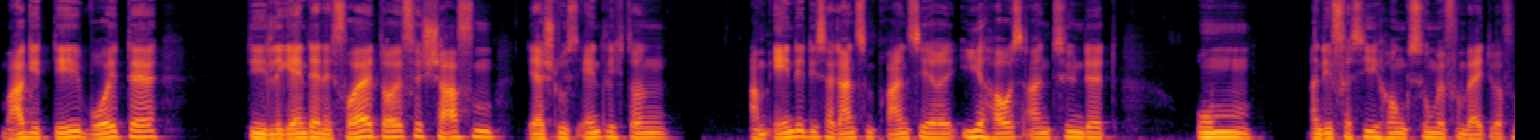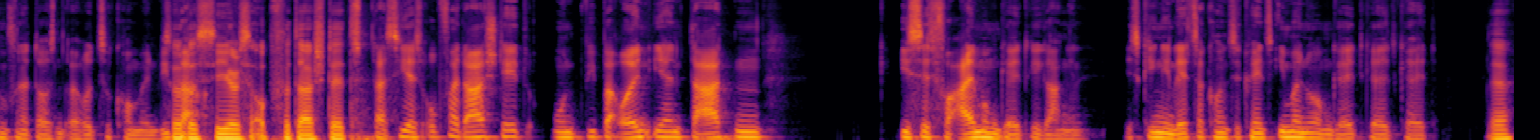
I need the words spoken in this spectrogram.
Margit D. wollte die Legende eines Feuerteufels schaffen, der schlussendlich dann am Ende dieser ganzen Brandserie ihr Haus anzündet, um an die Versicherungssumme von weit über 500.000 Euro zu kommen. Wie so, bei, dass sie als Opfer dasteht. Dass sie als Opfer dasteht und wie bei allen ihren Taten ist es vor allem um Geld gegangen. Es ging in letzter Konsequenz immer nur um Geld, Geld, Geld. Ja.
